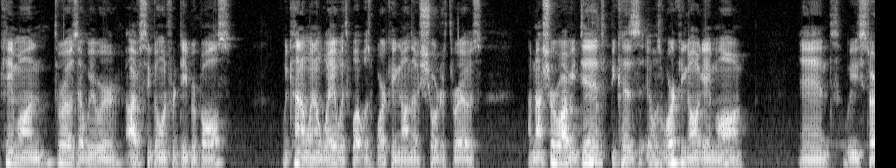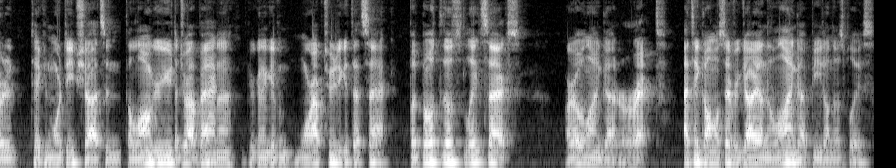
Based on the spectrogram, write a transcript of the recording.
came on throws that we were obviously going for deeper balls. We kind of went away with what was working on those shorter throws. I'm not sure why we did because it was working all game long. And we started taking more deep shots. And the longer you drop back, uh, you're going to give them more opportunity to get that sack. But both those late sacks, our O line got wrecked. I think almost every guy on the line got beat on those plays.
